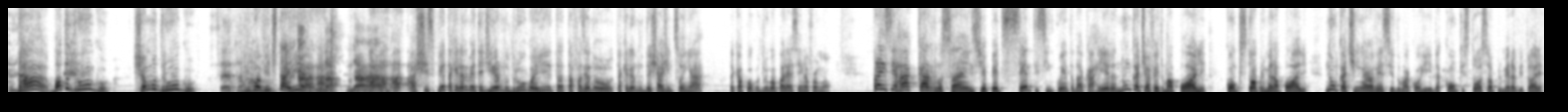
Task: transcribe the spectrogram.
Não dá. Bota o Drugo. Chama o Drugo. Tá Drogovic tá aí. Cara, não dá, não dá. A, a, a, XP tá querendo meter dinheiro no Drugo aí, tá, tá fazendo, tá querendo deixar a gente sonhar. Daqui a pouco o Drugo aparece aí na Fórmula 1. Para encerrar, Carlos Sainz, GP de 150 da carreira, nunca tinha feito uma pole, conquistou a primeira pole, nunca tinha vencido uma corrida, conquistou a sua primeira vitória.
